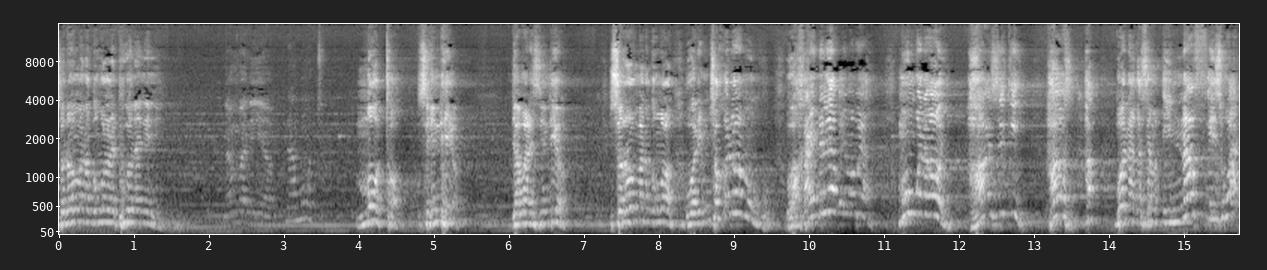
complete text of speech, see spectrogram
Sodoma na gomora walipigwa na nini? Namba ni ya na moto. Moto si ndio? Jamani si ndio? Sodoma na gomora walimchokonoa mungu wakaendelea kwenye mambo yao. Mungu anaoja hawasiki hawas, ha, bwana akasema enough is what?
